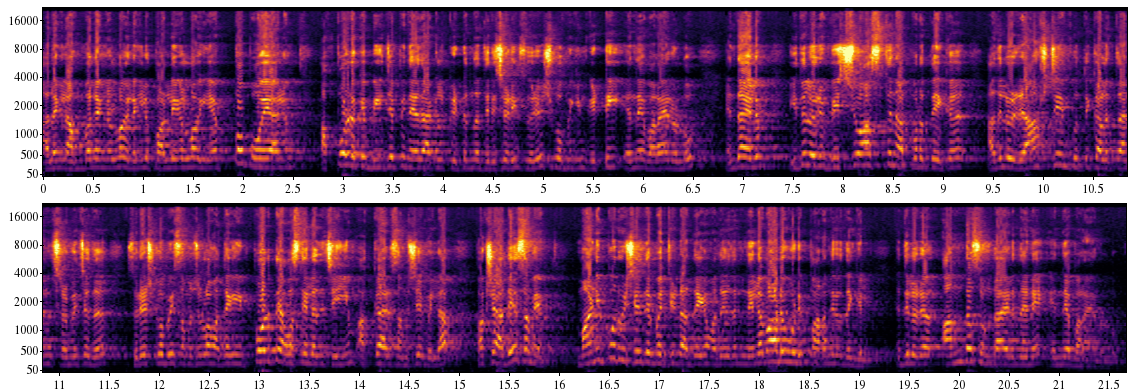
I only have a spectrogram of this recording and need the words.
അല്ലെങ്കിൽ അമ്പലങ്ങളിലോ അല്ലെങ്കിൽ പള്ളികളിലോ എപ്പോൾ പോയാലും അപ്പോഴൊക്കെ ബി ജെ പി നേതാക്കൾ കിട്ടുന്ന തിരിച്ചടി സുരേഷ് ഗോപിക്കും കിട്ടി എന്നേ പറയാനുള്ളൂ. എന്തായാലും ഇതിലൊരു വിശ്വാസത്തിനപ്പുറത്തേക്ക് അതിലൊരു രാഷ്ട്രീയം കുത്തിക്കളുത്താൻ ശ്രമിച്ചത് സുരേഷ് ഗോപിയെ സംബന്ധിച്ചോളം അദ്ദേഹം ഇപ്പോഴത്തെ അവസ്ഥയിൽ അത് ചെയ്യും. അക്കാര്യം സംശയമില്ല. പക്ഷെ അതേസമയം മണിപ്പൂർ വിഷയത്തെ പറ്റിയിട്ട് അദ്ദേഹം അദ്ദേഹത്തിന്റെ നിലപാട് കൂടി പറഞ്ഞിരുന്നെങ്കിൽ ഇതിലൊരു അന്തസ് ഉണ്ടായിരുന്നേനെ എന്നേ പറയാനുള്ളൂ.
